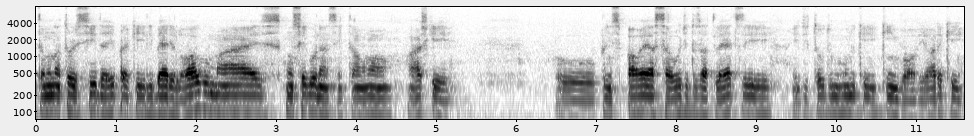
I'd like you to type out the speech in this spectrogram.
Estamos na torcida aí para que libere logo, mas com segurança. Então, acho que o principal é a saúde dos atletas e, e de todo mundo que, que envolve. A hora que,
